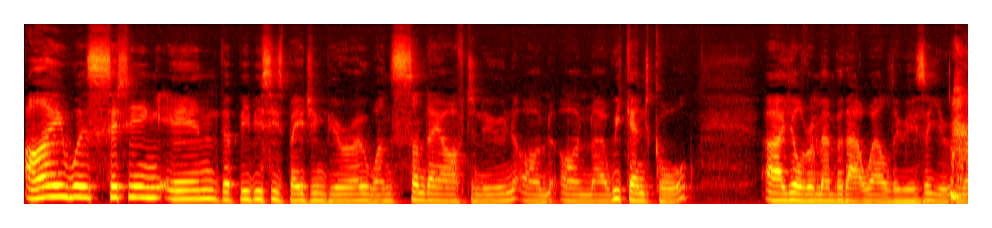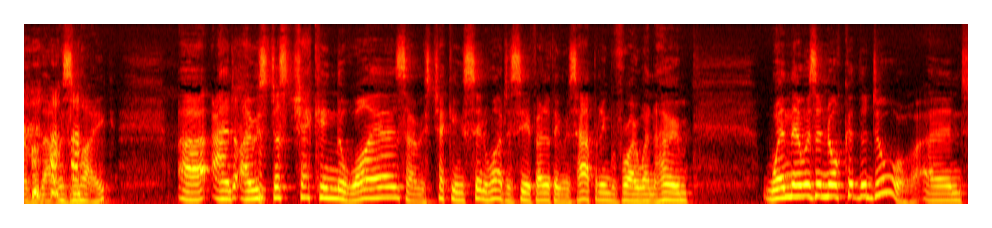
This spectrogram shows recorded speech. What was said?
I was sitting in the BBC's Beijing bureau one Sunday afternoon on on a weekend call. Uh, you'll remember that well, Louisa. You remember that was like. Uh, and I was just checking the wires. I was checking Xinhua to see if anything was happening before I went home. When there was a knock at the door, and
